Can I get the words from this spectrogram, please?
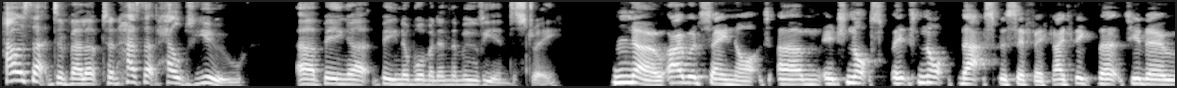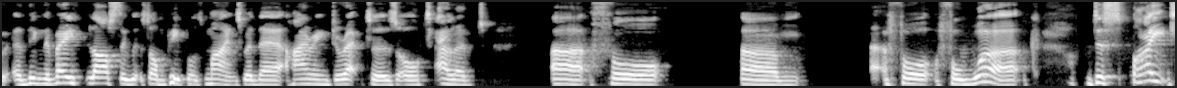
how has that developed, and has that helped you uh, being a being a woman in the movie industry? No, I would say not. Um, it's not. It's not that specific. I think that you know. I think the very last thing that's on people's minds when they're hiring directors or talent uh, for um, uh, for for work, despite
